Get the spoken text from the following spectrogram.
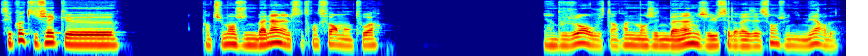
c'est quoi qui fait que quand tu manges une banane, elle se transforme en toi? Et un beau jour où j'étais en train de manger une banane, j'ai eu cette réalisation, je me dis merde,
